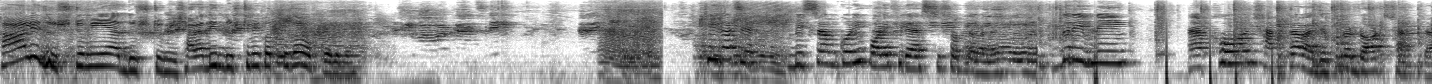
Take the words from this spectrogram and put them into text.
খালি দুষ্টুমি আর দুষ্টুমি। সারাদিন দুষ্টুমি করতে দাও করবে। ঠিক আছে, বিশ্রাম করি, পরে ফিরে আসছি সন্ধ্যাবেলায়। গুড ইভিনিং এখন সাতটা বাজে, পুরো ডট সাতটা।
